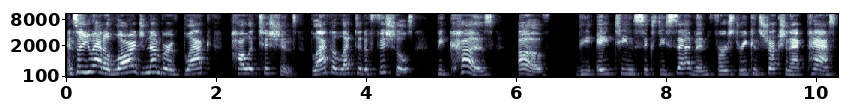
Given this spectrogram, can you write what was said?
And so you had a large number of Black politicians, Black elected officials, because of the 1867 First Reconstruction Act passed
